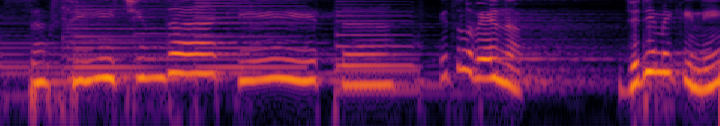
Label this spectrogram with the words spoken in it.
saksi cinta kita. Itu lebih enak. Jadi mic ini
